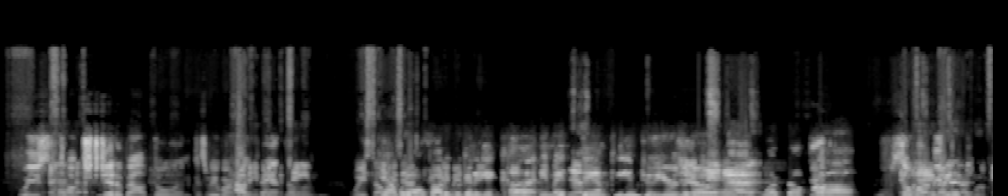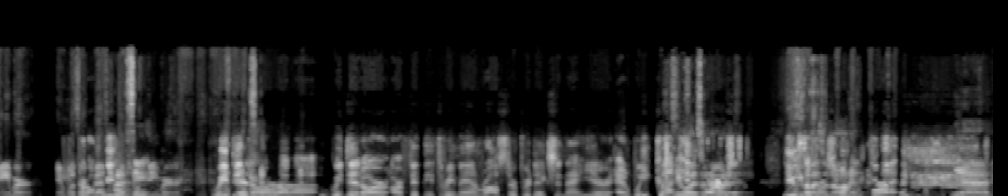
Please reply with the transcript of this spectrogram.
we used to talk shit about Dulin because we weren't How big did he make fans the of team? him. We used to Yeah, we all thought he was going to get cut. He made Yeah. the damn team two years Yeah. ago. Yeah. Like, what the Bro, fuck? So and when with we did best special teamer and with Bro, our best we- special teamer. we did our uh, we did our our 53 man roster prediction that year and we cut He him wasn't on first. it. He was He the wasn't first one on to it. cut. Yeah,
